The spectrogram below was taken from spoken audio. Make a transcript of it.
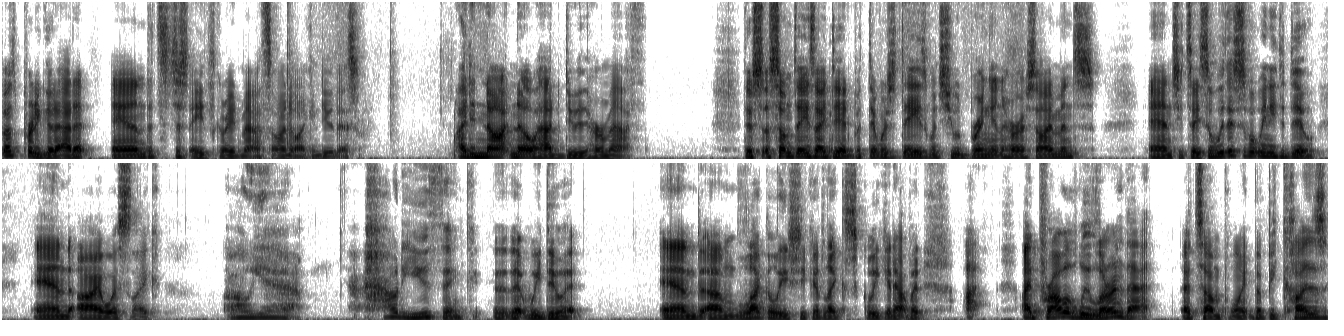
I was pretty good at it, and it's just eighth grade math, so I know I can do this. I did not know how to do her math. There's some days I did, but there was days when she would bring in her assignments and she'd say, "So this is what we need to do," and I was like, "Oh yeah, how do you think that we do it?" And um, luckily, she could like squeak it out. But I, I probably learned that at some point, but because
